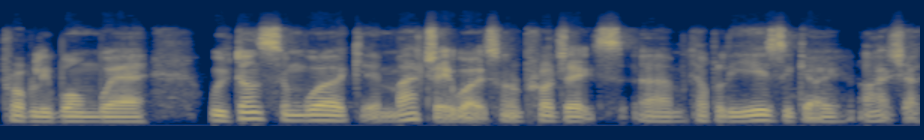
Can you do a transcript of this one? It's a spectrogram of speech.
probably one where we've done some work. Maciej worked on a project um, a couple of years ago. Actually,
